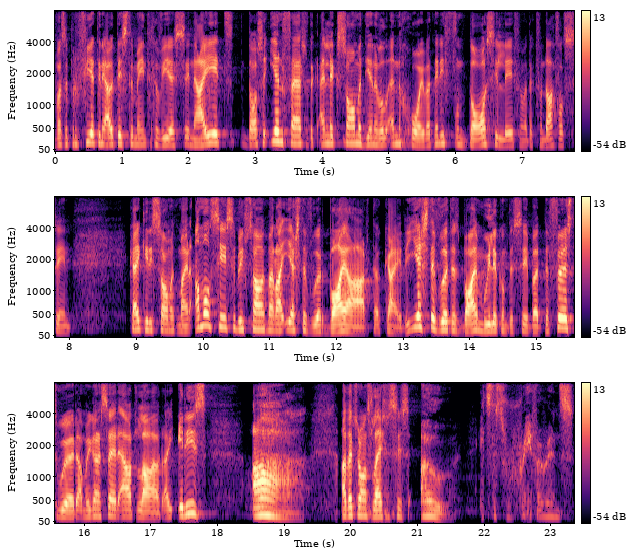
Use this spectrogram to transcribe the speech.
was 'n profeet in die Ou Testament gewees en hy het daar's 'n een vers wat ek eintlik saam met julle wil ingooi wat net die fondasie lê van wat ek vandag wil sê. Kyk hierdie saam met my. En almal sê asseblief saam met my daai eerste woord baie hard. Okay, die eerste woord is baie moeilik om te sê, but the first word, I'm going to say it out loud. It is ah. Other translation says, "Oh, it's this reverence."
